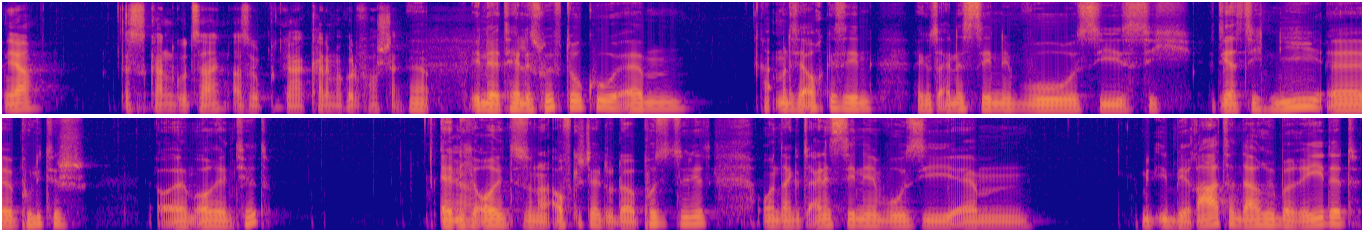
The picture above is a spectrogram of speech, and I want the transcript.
ja, das kann gut sein. Also kann ich mir gut vorstellen. Ja. In der Taylor Swift-Doku ähm, hat man das ja auch gesehen. Da gibt es eine Szene, wo sie sich, sie hat sich nie äh, politisch ähm, orientiert. Äh, Ja. Nicht orientiert, sondern aufgestellt oder positioniert. Und dann gibt es eine Szene, wo sie ähm, mit ihren Beratern darüber redet,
